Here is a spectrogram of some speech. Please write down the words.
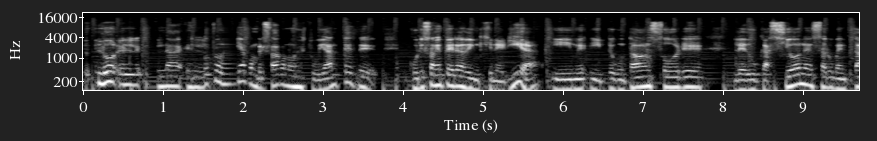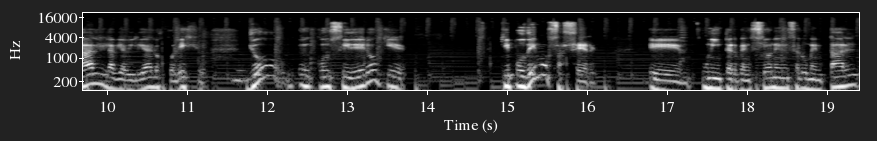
El, otro día conversaba con los estudiantes, de, curiosamente era de ingeniería, y, me, preguntaban sobre la educación en salud mental y la viabilidad de los colegios. Yo eh, considero que, que podemos hacer eh, una intervención en salud mental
